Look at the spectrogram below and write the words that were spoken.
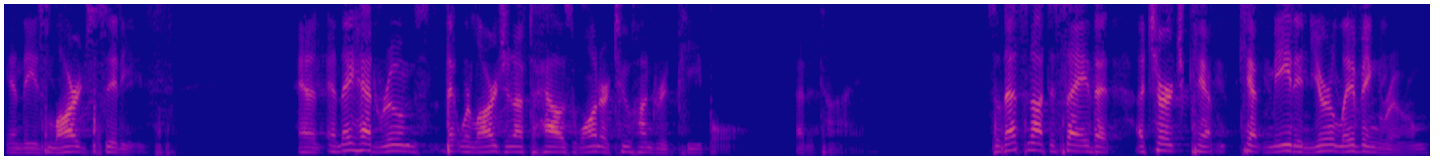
in these large cities. And, and they had rooms that were large enough to house one or two hundred people at a time. So that's not to say that a church can't, can't meet in your living room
